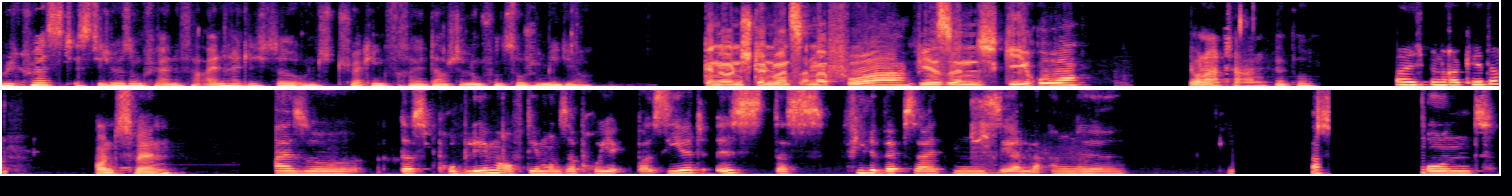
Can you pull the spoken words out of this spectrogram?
Request ist die Lösung für eine vereinheitlichte und trackingfreie Darstellung von Social Media. Genau, dann stellen wir uns einmal vor. Wir sind Gero. Jonathan. Beppo. Ich bin Rakete. Und Sven. Also das Problem, auf dem unser Projekt basiert, ist, dass viele Webseiten sehr lange und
